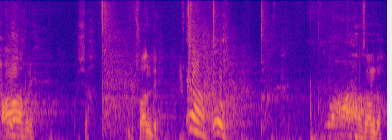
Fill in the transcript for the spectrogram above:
아, 그래. 굿샷. 좋았는데. 감사합니다.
